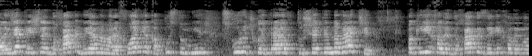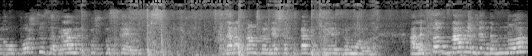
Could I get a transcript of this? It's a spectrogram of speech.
Але вже прийшли до хати, бо я на марафоні, капусту мені з курочкою треба втушити на вечір. Поки їхали до хати, заїхали на нову пошту, забрали також посилку. Зараз вам кавалерка покаже, що я замовила. Але хто з нами вже давно,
